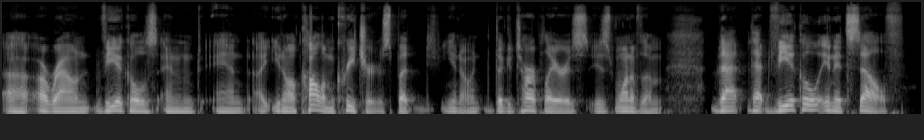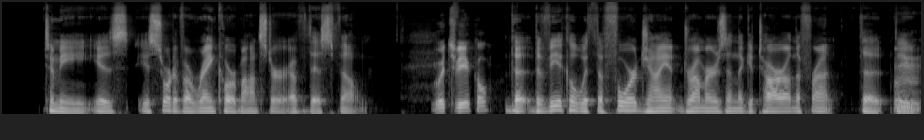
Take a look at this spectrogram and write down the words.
uh, around vehicles and and uh, you know I'll call them creatures, but you know the guitar player is is one of them. That that vehicle in itself, to me, is is sort of a rancor monster of this film. Which vehicle? The the vehicle with the four giant drummers and the guitar on the front, the the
